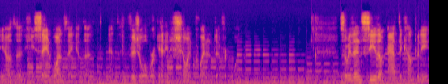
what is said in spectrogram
you know the he's saying one thing and the and the visual we're getting is showing quite a different one. So we then see them at the company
